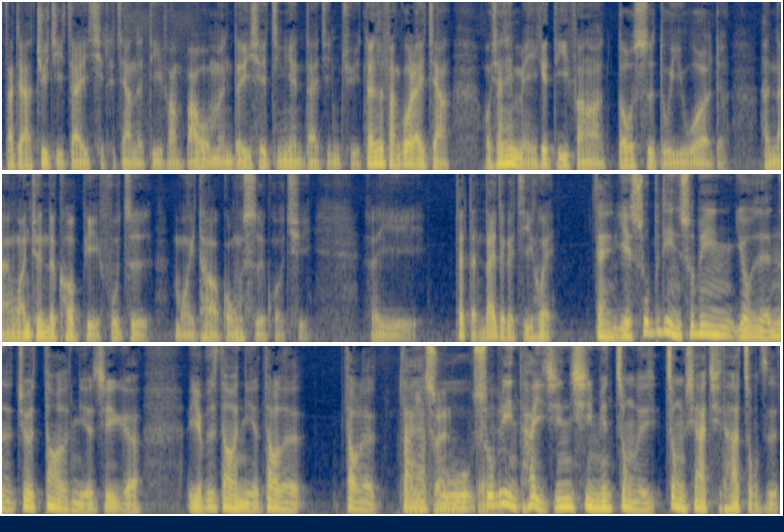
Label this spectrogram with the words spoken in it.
大家聚集在一起的这样的地方，把我们的一些经验带进去。但是反过来讲，我相信每一个地方啊都是独一无二的，很难完全的 copy 复制某一套公式过去。所以在等待这个机会，但也说不定，说不定有人呢就到了你的这个也不是到了你的，到了到了大家书屋，说不定他已经心里面种了种下其他种子，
